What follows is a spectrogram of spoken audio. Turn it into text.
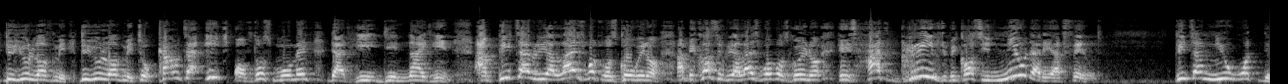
Do you love me? Do you love me? To counter each of those moments that he denied him. And Peter realized what was going on. And because he realized what was going on, his heart grieved because he knew that he had failed. Peter knew what the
